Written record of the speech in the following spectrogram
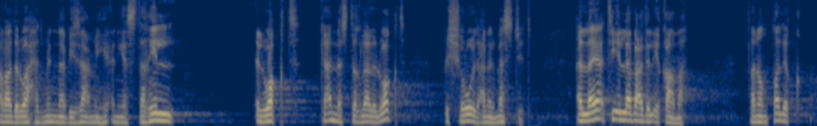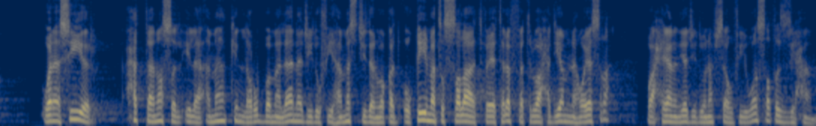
أراد الواحد منا بزعمه أن يستغل الوقت كأن استغلال الوقت في الشرود عن المسجد. ألا يأتي إلا بعد الإقامة. فننطلق ونسير حتى نصل إلى أماكن لربما لا نجد فيها مسجدا وقد أقيمت الصلاة فيتلفت الواحد يمنه ويسره وأحيانا يجد نفسه في وسط الزحام.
